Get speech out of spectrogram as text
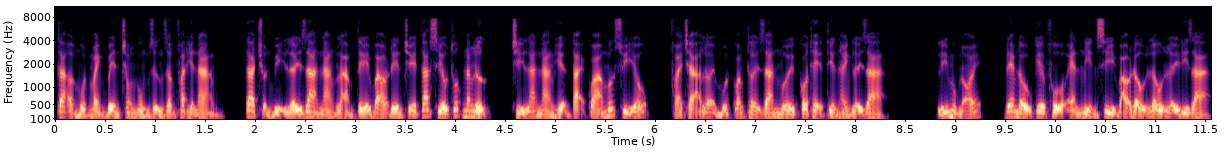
Ta ở một mảnh bên trong vùng rừng rậm phát hiện nàng, ta chuẩn bị lấy ra nàng làm tế bào đến chế tác siêu thuốc năng lực, chỉ là nàng hiện tại quá mức suy yếu, phải trả lời một quãng thời gian mới có thể tiến hành lấy ra. Lý mục nói, đem đầu kia phổ ẹn nhìn xì báo đầu lâu lấy đi ra.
